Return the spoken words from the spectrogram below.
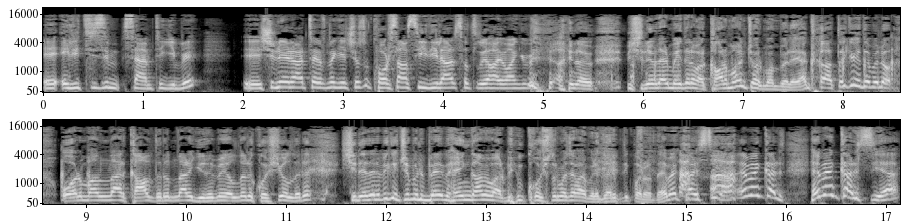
e, elitizm semti gibi. E, Şirinevler tarafına geçiyorsun korsan CD'ler satılıyor hayvan gibi. Aynen. Bir Şirinevler meydanı var. Karman çorman böyle ya. Ataköy'de böyle ormanlar, kaldırımlar, yürüme yolları, koşu yolları. Şirinevlere bir geçiyor böyle benim hengame var. Benim koşturmaca var böyle. Gariplik var orada. Hemen karşısı ya. Hemen karşısı. Hemen karşısı ya.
